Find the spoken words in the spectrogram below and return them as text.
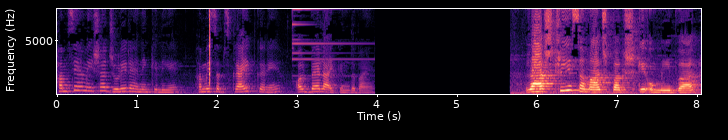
हमसे हमेशा जुड़े रहने के लिए हमें सब्सक्राइब करें और बेल आइकन दबाएँ। राष्ट्रीय समाज पक्ष के उम्मीदवार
